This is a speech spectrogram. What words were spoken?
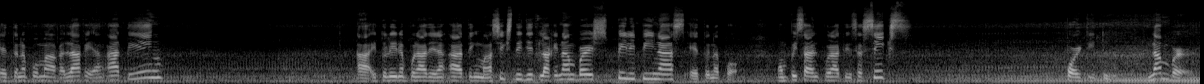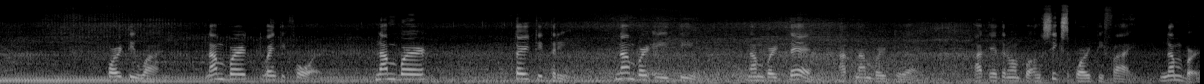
Eto na po mga kalaki ang ating Ah, ituloy na po natin ang ating mga 6-digit lucky numbers. Pilipinas, eto na po. Umpisahan po natin sa 6, 42. Number 41. Number 24. Number 33. Number 18. Number 10 at number 12. At ito naman po ang 645. Number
